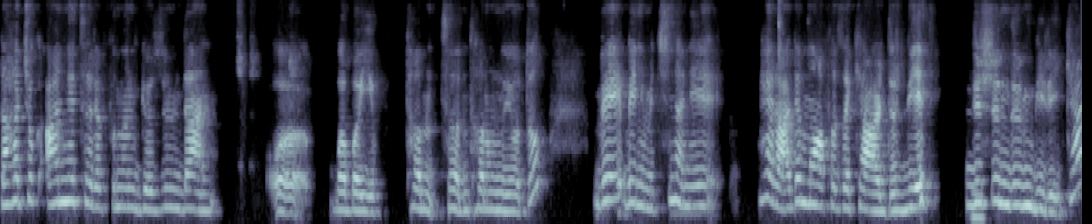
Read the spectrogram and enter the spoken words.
daha çok anne tarafının gözünden o, babayı tan, tan, tanımlıyordum ve benim için hani herhalde muhafazakardır diye düşündüğüm biriyken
